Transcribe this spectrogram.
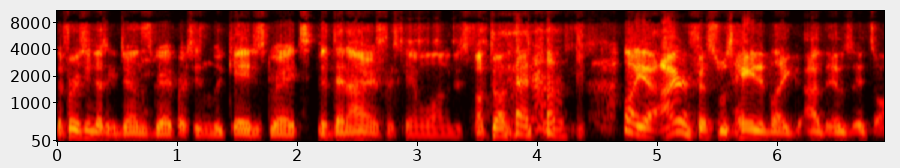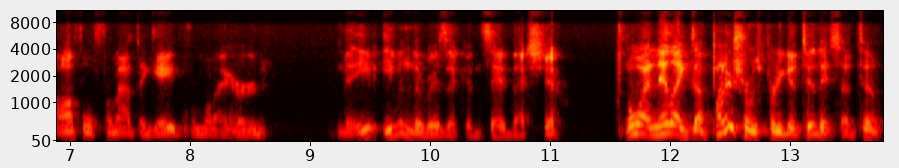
The first season Jessica Jones is great. First season Luke Cage is great. But then Iron Fist came along and just fucked all that up. oh yeah, Iron Fist was hated. Like it was, it's awful from out the gate, from what I heard. Man, even the RZA couldn't save that show. Oh, and they like uh, Punisher was pretty good too. They said too.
